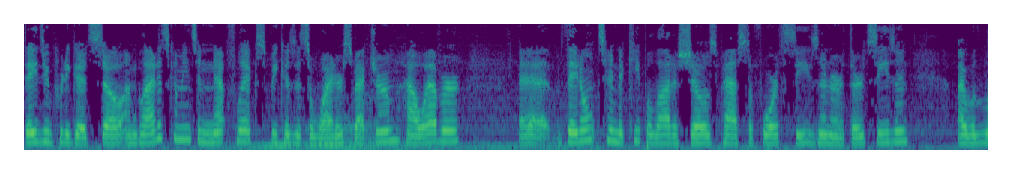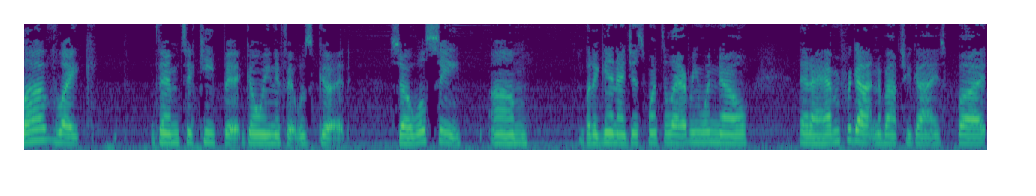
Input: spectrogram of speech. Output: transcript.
they do pretty good. So I'm glad it's coming to Netflix because it's a wider spectrum. However, uh, they don't tend to keep a lot of shows past the fourth season or third season. I would love like them to keep it going if it was good. So we'll see. Um, but again, I just want to let everyone know that I haven't forgotten about you guys, but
